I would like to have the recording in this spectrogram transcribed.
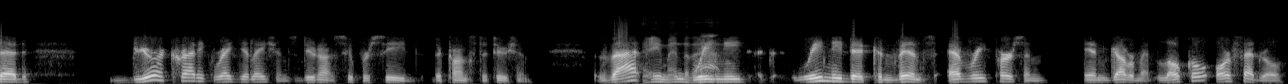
said bureaucratic regulations do not supersede the Constitution. That to we need we need to convince every person in government, local or federal,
